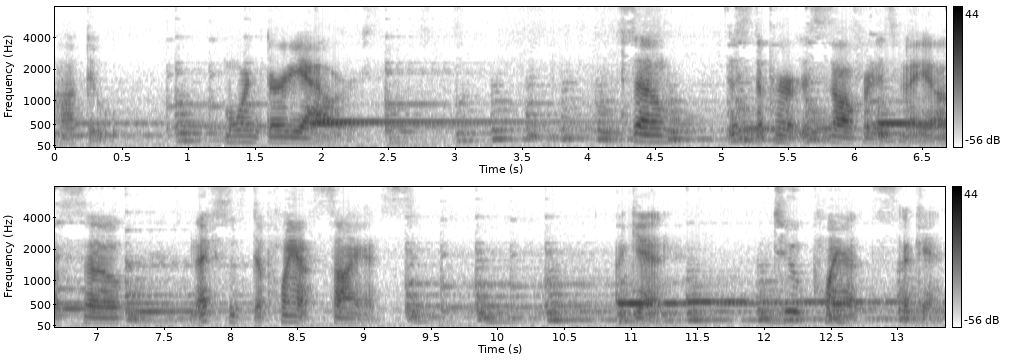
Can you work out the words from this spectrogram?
I'll do more than 30 hours. So this is the per this is all for this video. So next is the plant science. Again, two plants again.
